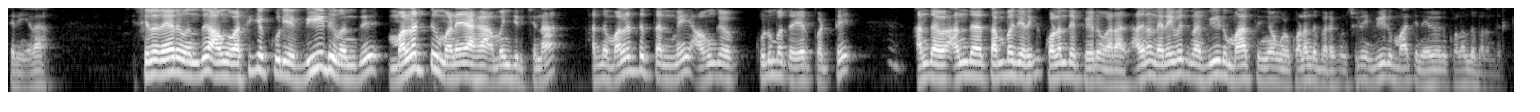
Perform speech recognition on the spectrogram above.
சரிங்களா? சில நேரம் வந்து அவங்க வசிக்கக்கூடிய வீடு வந்து மலட்டு மனையாக அமைஞ்சிருச்சுன்னா அந்த மலட்டுத்தன்மை அவங்க குடும்பத்தை ஏற்பட்டு அந்த அந்த தம்பதியருக்கு குழந்தை பேரும் வராது. அதனால் நிறைய பேருக்கு நான் வீடு மாற்றுங்க உங்களுக்கு குழந்தை பிறக்குன்னு சொல்லி வீடு மாற்றி நிறைய பேருக்கு குழந்தை பிறந்திருக்கு.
